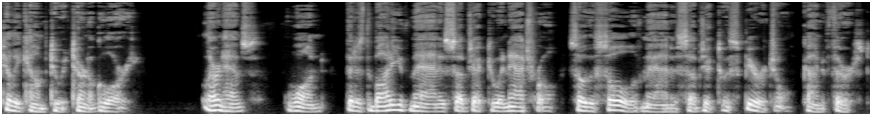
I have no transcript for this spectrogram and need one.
till he come to eternal glory. Learn hence, 1. That as the body of man is subject to a natural, so the soul of man is subject to a spiritual kind of thirst.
